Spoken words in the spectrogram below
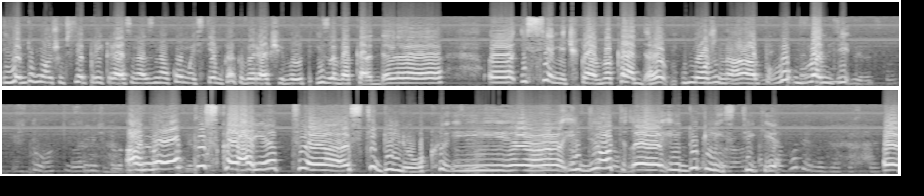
я думаю, что все прекрасно знакомы с тем, как выращивают из авокадо э, из семечка авокадо можно вводить оно пускает э, стебелек и э, идет, э, идут листики. Э,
